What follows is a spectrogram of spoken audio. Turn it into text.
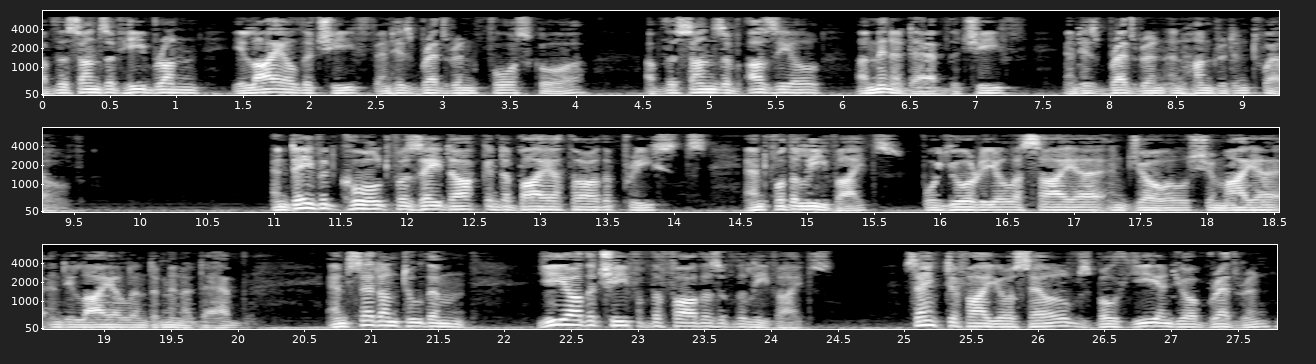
Of the sons of Hebron, Eliel the chief and his brethren fourscore. Of the sons of Uzziel, Amminadab the chief, and his brethren an hundred and twelve. And David called for Zadok and Abiathar the priests, and for the Levites, for Uriel, Asaiah, and Joel, Shemaiah, and Eliel, and Amminadab, and said unto them, Ye are the chief of the fathers of the Levites. Sanctify yourselves, both ye and your brethren,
